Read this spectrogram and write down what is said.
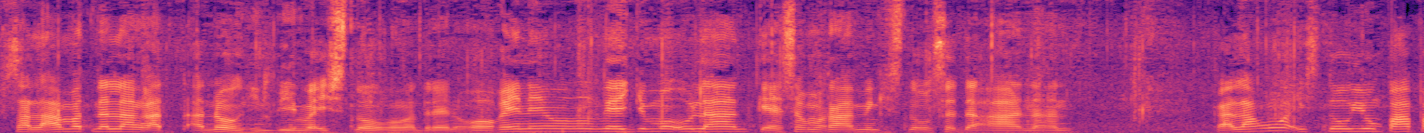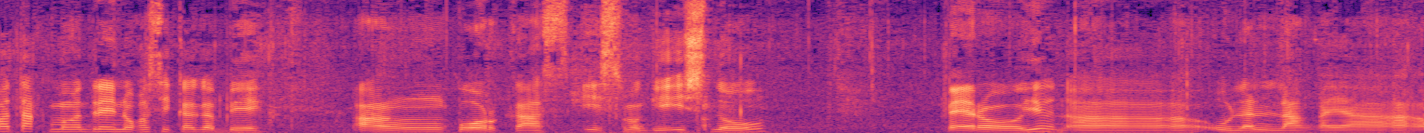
Salamat na lang at ano, hindi ma-snow mga dreno. Okay na yung medyo maulan kaysa maraming snow sa daanan. Kala ko nga snow yung papatak mga dreno kasi kagabi ang forecast is mag snow Pero yun, ah, ulan lang kaya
